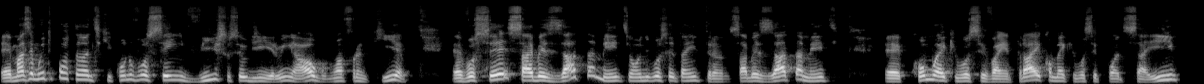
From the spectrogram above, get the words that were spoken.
É, mas é muito importante que quando você invista o seu dinheiro em algo, numa franquia, é, você saiba exatamente onde você está entrando, saiba exatamente é, como é que você vai entrar e como é que você pode sair,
